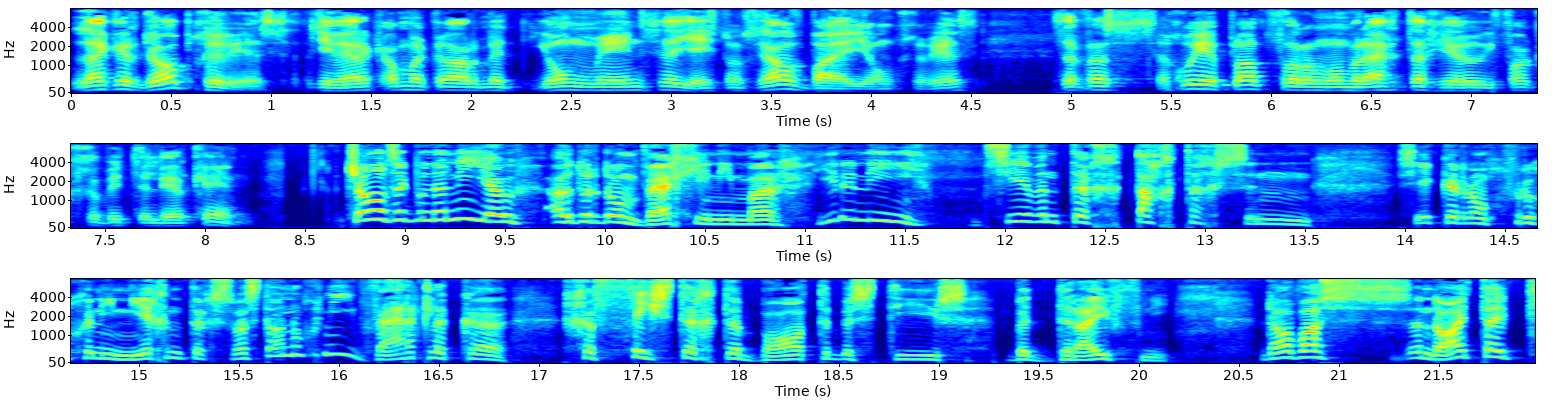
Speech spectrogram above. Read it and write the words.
lekker job geweest. Jy werk almekaar met jong mense, jy's nog self baie jonk geweest. Dit was 'n goeie platform om regtig jou vakgebied te leer ken. Charles, ek wil nou nie jou ouderdom weggee nie, maar hier in die 70, 80s en seker nog vroeg in die 90s was daar nog nie werklike gevestigde batebestuursbedryf nie. Daar was in daai tyd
